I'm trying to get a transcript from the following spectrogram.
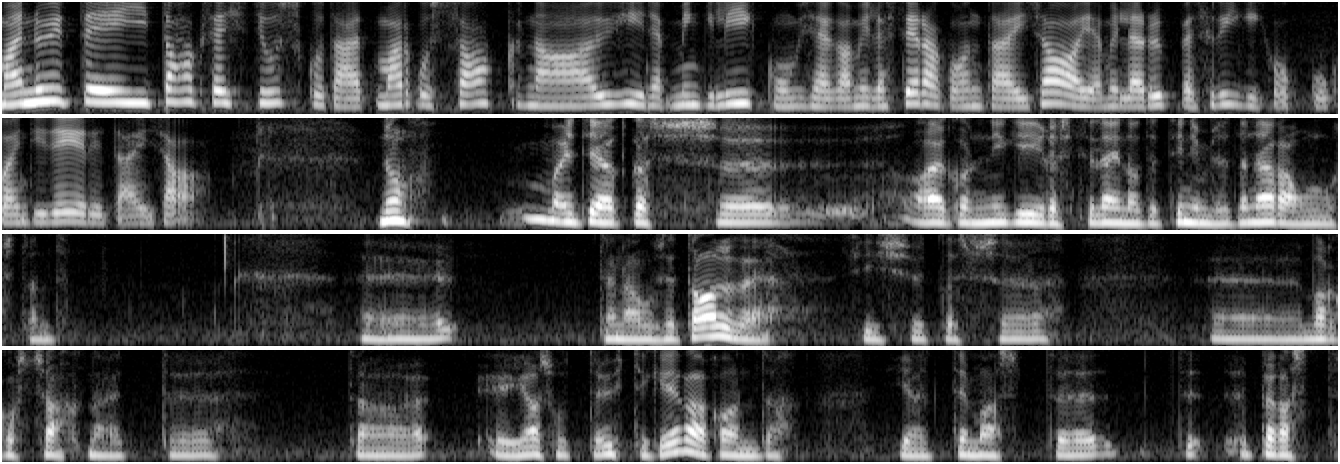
ma nüüd ei tahaks hästi uskuda, et Margus Tsahkna ühineb mingi liikumisega, millest erakonda ei saa ja mille rüppes riigikokku kandideerida ei saa. noh, ma ei tea, kas aeg on nii kiiresti läinud, et inimesed on ära unustanud. Äh, tänavuse talve, siis ütles äh, äh, Margus Tsahkna, et ta ei asuta ühtegi erakonda ja temast pärast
